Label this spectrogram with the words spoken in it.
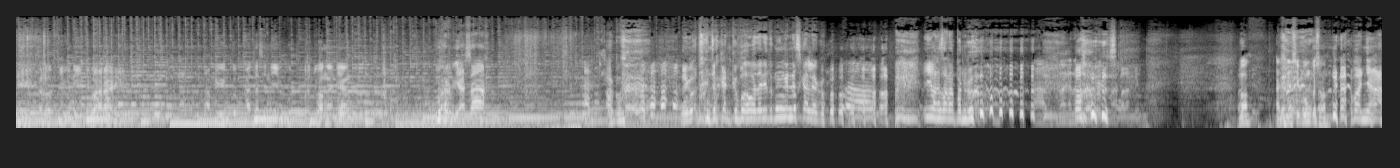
Nih kalau view ini juara nih. Ke atas ini butuh perjuangan yang luar biasa. Aku nengok tanjakan ke bawah tadi tuh ngenes sekali aku. Hilang sarapanku. Bang, ada nasi bungkus bang. Banyak.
